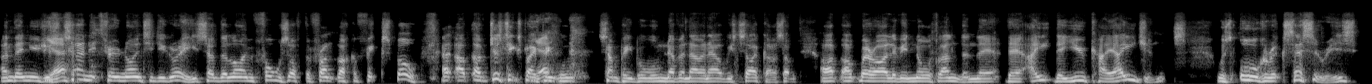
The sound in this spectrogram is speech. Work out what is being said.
and then you just yeah. turn it through ninety degrees, so the line falls off the front like a fixed spool. I, have just explained. Yeah. People, some people will never know an Alvey sidecast. I, I, where I live in North London, their their their UK agents was Auger Accessories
